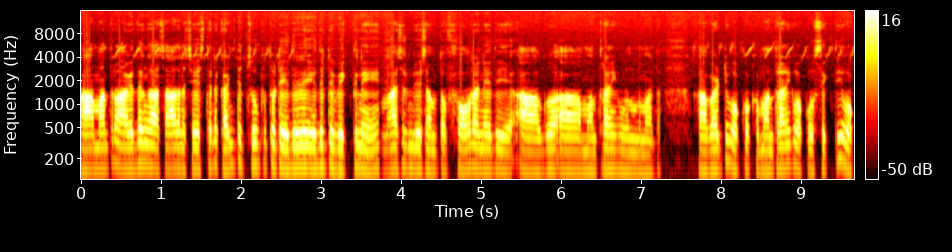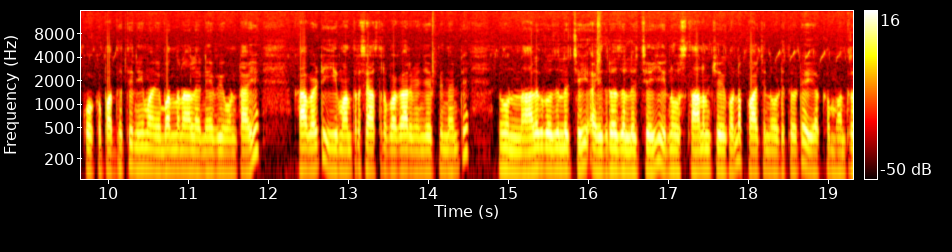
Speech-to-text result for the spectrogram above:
ఆ మంత్రం ఆ విధంగా సాధన చేస్తేనే కంటి చూపుతోటి ఎదురు ఎదుటి వ్యక్తిని నాశనం చేసేంత పవర్ అనేది ఆ గో- ఆ మంత్రానికి ఉందన్నమాట. కాబట్టి ఒక్కొక్క మంత్రానికి ఒక్కొక్క శక్తి ఒక్కొక్క పద్ధతి నియమ నిబంధనలు అనేవి ఉంటాయి. కాబట్టి ఈ మంత్రశాస్త్ర ప్రకారం ఏం చెప్పిందంటే నువ్వు నాలుగు రోజుల్లో చేయి ఐదు రోజుల్లో చేయి నువ్వు స్నానం చేయకుండా పాచి నోటితోటి ఈ యొక్క మంత్ర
